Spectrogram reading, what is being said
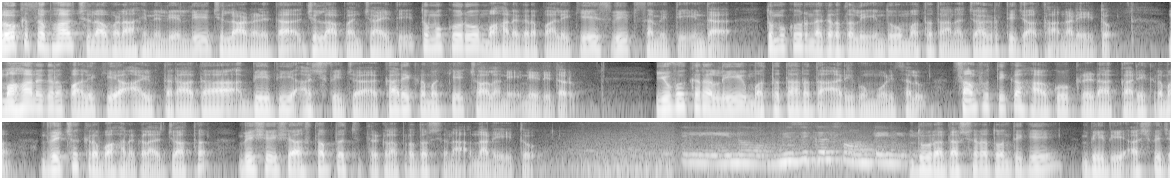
ಲೋಕಸಭಾ ಚುನಾವಣಾ ಹಿನ್ನೆಲೆಯಲ್ಲಿ ಜಿಲ್ಲಾಡಳಿತ, ಜಿಲ್ಲಾ ಪಂಚಾಯಿತಿ, ತುಮಕೂರು ಮಹಾನಗರ ಪಾಲಿಕೆ ಸ್ವೀಪ್ ಸಮಿತಿಯಿಂದ ತುಮಕೂರು ನಗರದಲ್ಲಿ ಇಂದು ಮತದಾನ ಜಾಗೃತಿ ಜಾಥಾ ನಡೆಯಿತು. ಮಹಾನಗರ ಪಾಲಿಕೆಯ ಆಯುಕ್ತರಾದ ಬಿವಿ ಅಶ್ವಿಜ ಕಾರ್ಯಕ್ರಮಕ್ಕೆ ಚಾಲನೆ ನೀಡಿದರು. ಯುವಕರಲ್ಲಿ ಮತದಾನದ ಅರಿವು ಮೂಡಿಸಲು ಸಾಂಸ್ಕೃತಿಕ ಹಾಗೂ ಕ್ರೀಡಾ ಕಾರ್ಯಕ್ರಮ, ದ್ವಿಚಕ್ರ ವಾಹನಗಳ ಜಾಥಾ, ವಿಶೇಷ ಸ್ತಬ್ಧ ಚಿತ್ರಗಳ ಪ್ರದರ್ಶನ ನಡೆಯಿತು. ಅಲ್ಲಿ ಏನು ಮ್ಯೂಸಿಕಲ್ ಫೌಂಟೇನ್ ಇದೆ? ದೂರದರ್ಶನದೊಂದಿಗೆ ಬಿವಿ ಅಶ್ವಿಜ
